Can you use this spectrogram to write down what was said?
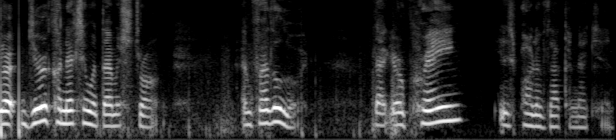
your your connection with them is strong. And Father Lord, that your praying is part of that connection.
